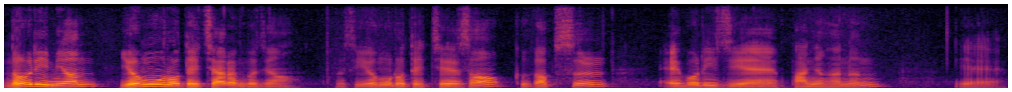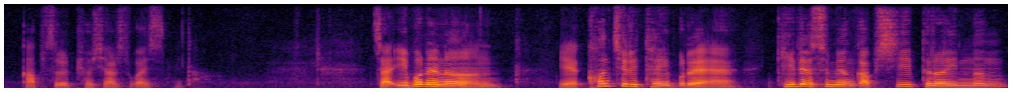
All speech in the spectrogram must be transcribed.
null이면 0으로 대체하는 거죠. 그래서 0으로 대체해서 그 값을 average에 반영하는 예, 값을 표시할 수가 있습니다. 자, 이번에는 예, 컨트리 테이블에 기대 수명 값이 들어있는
